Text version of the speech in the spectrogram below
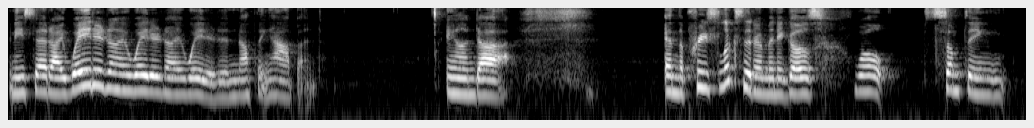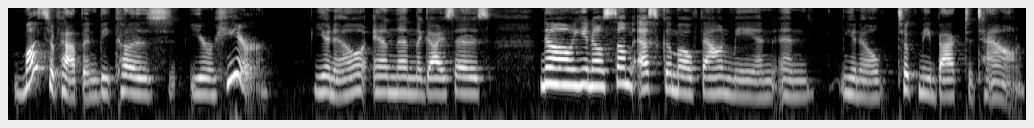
And he said, I waited and I waited and I waited, and nothing happened. And uh, and the priest looks at him and he goes, Well, something must have happened because you're here, you know? And then the guy says, no, you know, some Eskimo found me and, and, you know, took me back to town.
